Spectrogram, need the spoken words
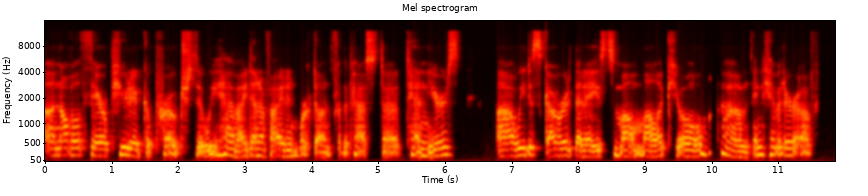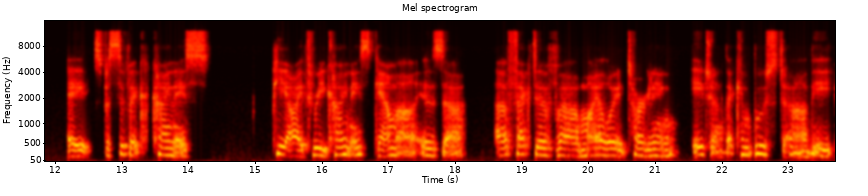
a novel therapeutic approach that we have identified and worked on for the past uh, 10 years. Uh, we discovered that a small molecule um, inhibitor of a specific kinase, PI3 kinase gamma, is an effective uh, myeloid targeting agent that can boost uh, the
